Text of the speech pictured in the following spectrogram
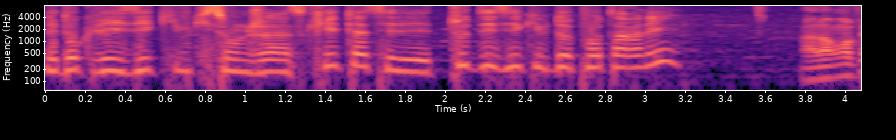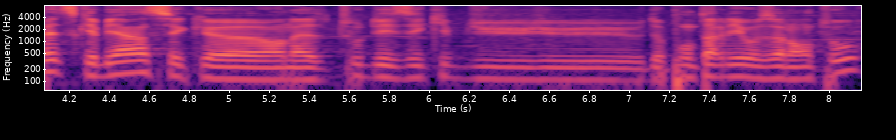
Et donc les équipes qui sont déjà inscrites, là, c'est toutes des équipes de Pontarlier? Alors en fait, ce qui est bien, c'est qu'on a toutes les équipes du, de Pontarlier aux alentours.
